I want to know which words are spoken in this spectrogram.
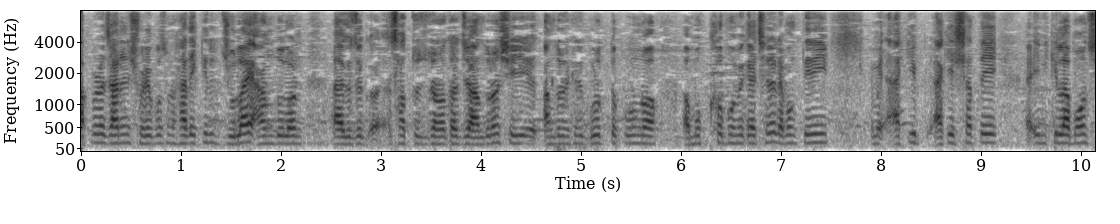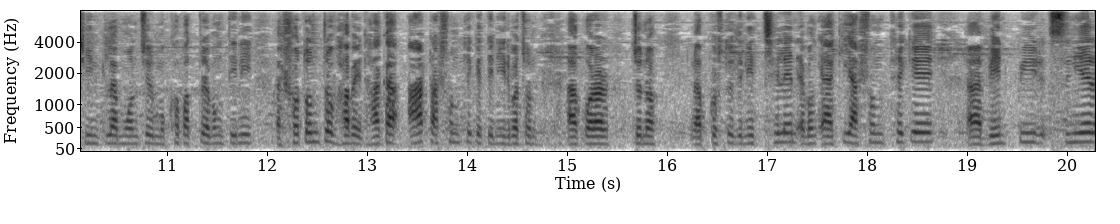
আপনারা জানেন শরীফ ওসমান হাদি কিন্তু জুলাই আন্দোলন ছাত্র জনতার যে আন্দোলন, সেই আন্দোলনের ক্ষেত্রে গুরুত্বপূর্ণ মুখ্য ভূমিকায় ছিলেন এবং তিনি একই একই সাথে ইনকিলাব মঞ্চ, ইনকিলাব মঞ্চের মুখপাত্র এবং তিনি স্বতন্ত্রভাবে ঢাকা আট আসন থেকে তিনি নির্বাচন করার জন্য প্রস্তুতি নিচ্ছিলেন এবং একই আসন থেকে বিএনপির সিনিয়র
